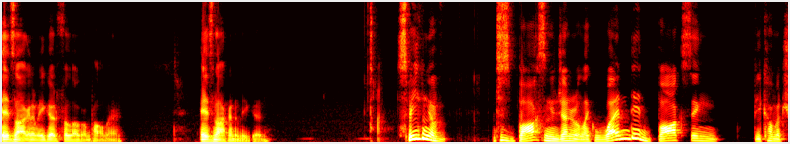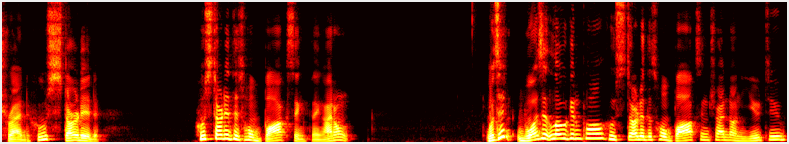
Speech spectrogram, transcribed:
it's not gonna be good for Logan Paul, man. It's not gonna be good. Speaking of just boxing in general, like when did boxing become a trend? Who started? Who started this whole boxing thing? I don't was it was it Logan Paul who started this whole boxing trend on YouTube?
